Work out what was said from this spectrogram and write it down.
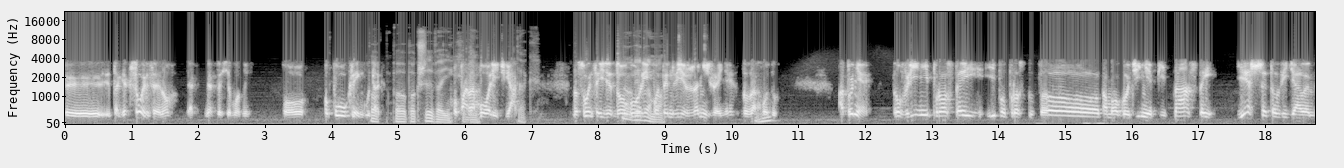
yy, tak jak słońce, no. Jak, jak to się mówi? Po, po półokręgu, Po, tak. po, po krzywej. Po paraboli, jak. Tak. no słońce idzie do No, góry wiadomo. potem zjeżdża niżej, nie? Do zachodu. A to nie. To w linii prostej i po prostu to tam o godzinie 15 jeszcze to widziałem.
